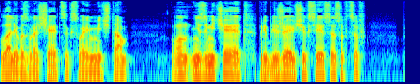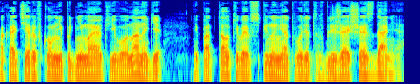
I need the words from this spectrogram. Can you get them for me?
Лали возвращается к своим мечтам. Он не замечает приближающихся эсэсовцев, пока те рывком не поднимают его на ноги и, подталкивая в спину, не отводят в ближайшее здание.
